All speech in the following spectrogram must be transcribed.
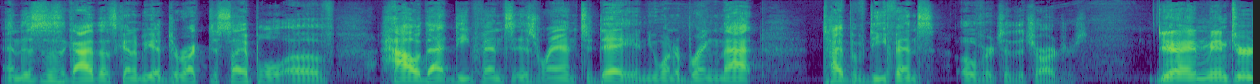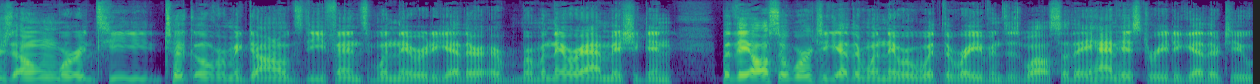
And this is a guy that's going to be a direct disciple of how that defense is ran today. And you want to bring that type of defense over to the Chargers. Yeah, in Minter's own words, he took over Macdonald's defense when they were together, or when they were at Michigan. But they also worked together when they were with the Ravens as well, so they had history together too.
